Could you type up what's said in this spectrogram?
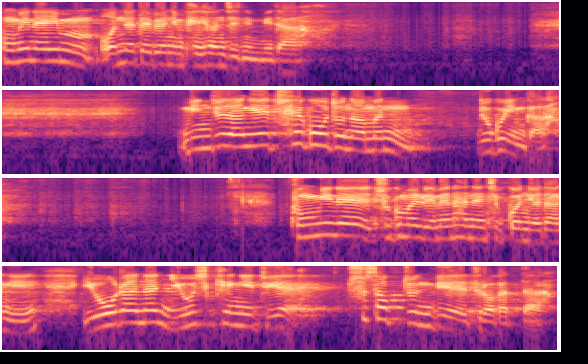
국민의힘 원내대변인 배현진입니다. 민주당의 최고 존엄은 누구인가? 국민의 죽음을 외면하는 집권 여당이 요란한 요식행위 뒤에 추석 준비에 들어갔다.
